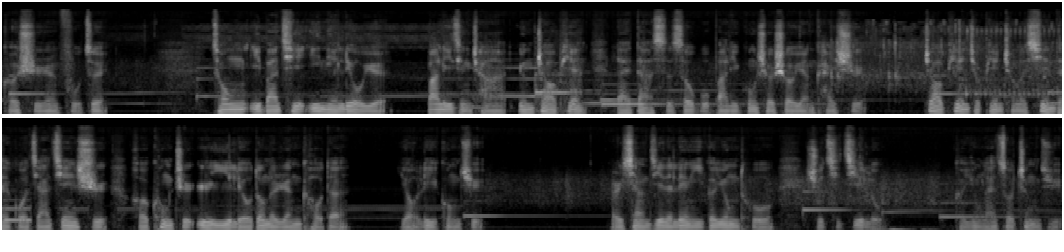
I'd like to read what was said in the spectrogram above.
可使人负罪。从1871年6月，巴黎警察用照片来大肆搜捕巴黎公社社员开始，照片就变成了现代国家监视和控制日益流动的人口的有力工具。而相机的另一个用途是其记录，可用来做证据。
